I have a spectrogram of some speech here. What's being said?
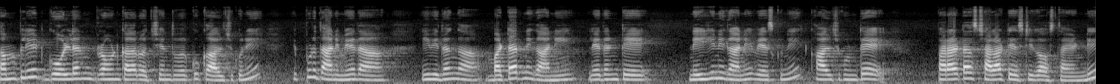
కంప్లీట్ గోల్డెన్ బ్రౌన్ కలర్ వచ్చేంత వరకు కాల్చుకుని ఇప్పుడు దాని మీద ఈ విధంగా బటర్ని కానీ లేదంటే నెయ్యిని కానీ వేసుకుని కాల్చుకుంటే పరాటాస్ చాలా టేస్టీగా వస్తాయండి.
